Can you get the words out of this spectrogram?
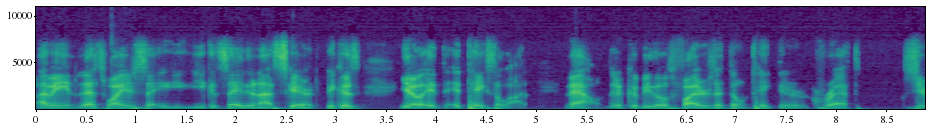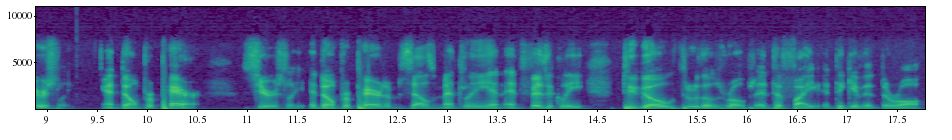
I mean, that's why you say you, could say they're not scared because you know it it takes a lot. Now, there could be those fighters that don't take their craft seriously and don't prepare seriously and don't prepare themselves mentally and, and physically to go through those ropes and to fight and to give it their all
